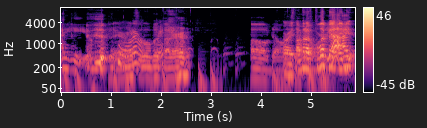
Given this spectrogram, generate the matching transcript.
I hate you. There, it's Whatever, a little bit bitch. better. Oh no. All right, I'm gonna flip it, Yeah, and I- you,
